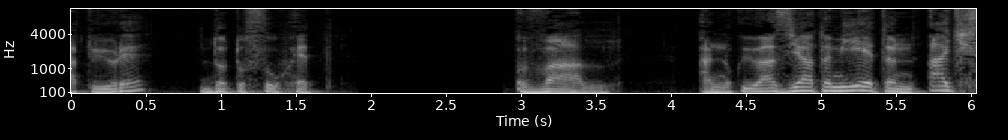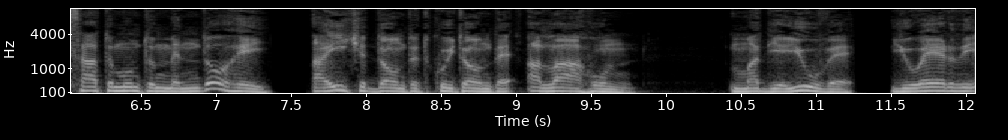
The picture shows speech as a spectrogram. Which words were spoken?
Atyre do t'u thuhet. Vallë, a nuk jua zgjatëm jetën aq sa të mund të mendohej ai që donte të kujtonte Allahun, madje juve ju erdhi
